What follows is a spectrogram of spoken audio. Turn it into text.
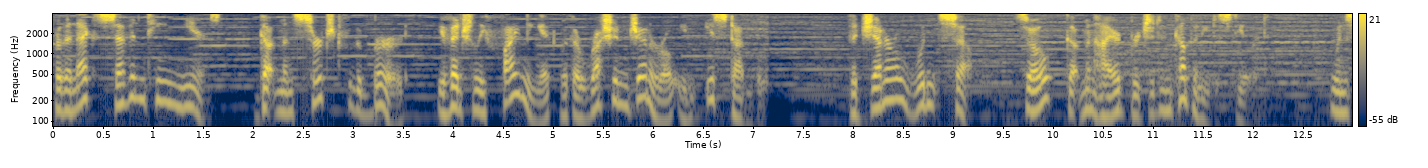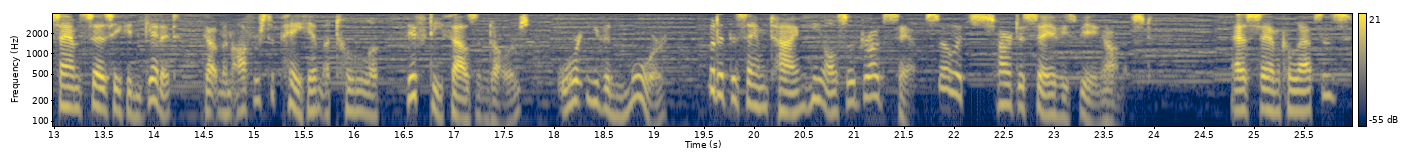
For the next 17 years, Gutman searched for the bird, eventually finding it with a Russian general in Istanbul. The general wouldn't sell, so Gutman hired Brigid and Company to steal it. When Sam says he can get it, Gutman offers to pay him a total of $50,000 or even more, but at the same time he also drugs Sam, so it's hard to say if he's being honest. As Sam collapses,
